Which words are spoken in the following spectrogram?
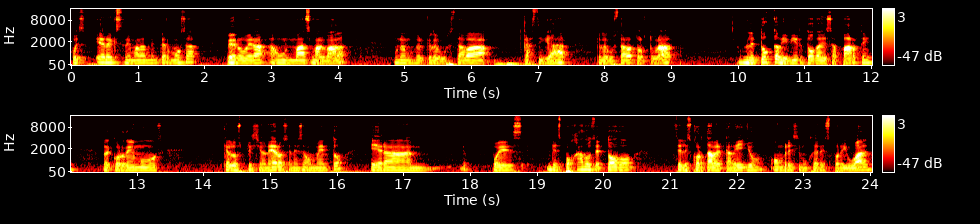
pues era extremadamente hermosa, pero era aún más malvada. Una mujer que le gustaba castigar, que le gustaba torturar. Le toca vivir toda esa parte. Recordemos que los prisioneros en ese momento eran pues despojados de todo, se les cortaba el cabello, hombres y mujeres por igual.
